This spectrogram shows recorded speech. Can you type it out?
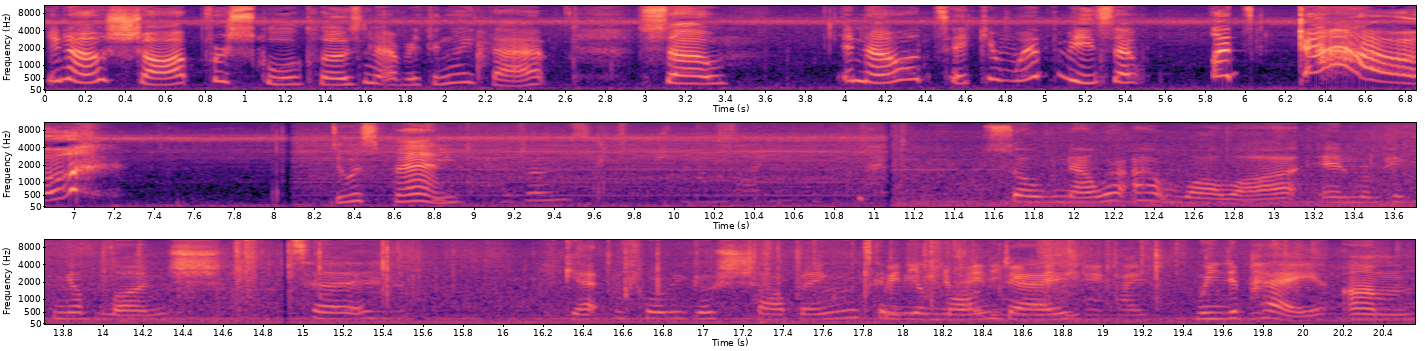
you know, shop for school clothes and everything like that. So, you know, I'll take you with me. So, let's go! Do a spin. So now we're at Wawa and we're picking up lunch to get before we go shopping. It's gonna be a long day. We need to pay. Um,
